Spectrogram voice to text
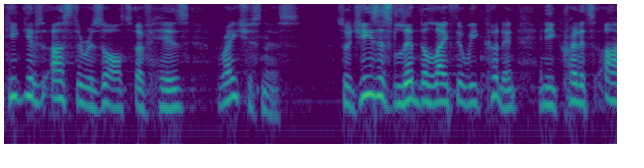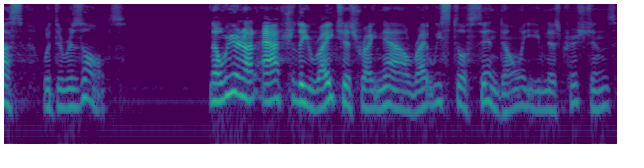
He gives us the results of his righteousness. So Jesus lived the life that we couldn't, and he credits us with the results. Now, we are not actually righteous right now, right? We still sin, don't we, even as Christians?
